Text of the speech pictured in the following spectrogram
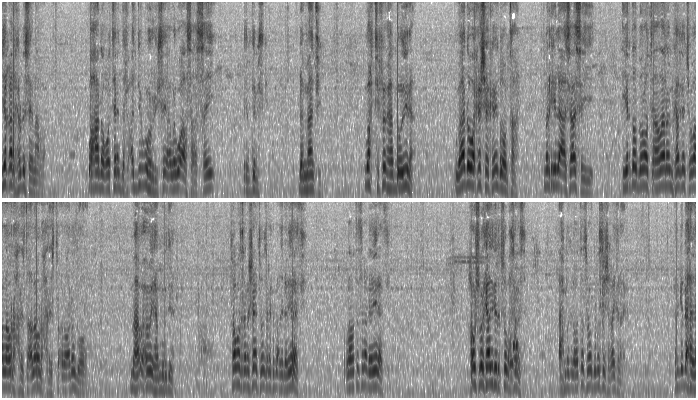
iyo qarankan dhisaynaaba waxaa noqoteen dafcaddii ugu horreysay ee lagu aasaasay debdebiska dhammaantiin wakhti fog hamoodina waadho waa ka sheekayn doontaan markii la aasaasayey iyo dad badanoo tirahdaan imika halkan jooga allah u naxariisto allah u naxariisto la odhan doono. Ma wax weyn hamoodina toban sano shan toban sana ka bacdi dhalinyaraati labaatan sana dhalinyaraati hawsha markaa adinka ku soo baxsanaysa axmed labaatan sano damba sii shaqayn karaayo ragga dhexal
